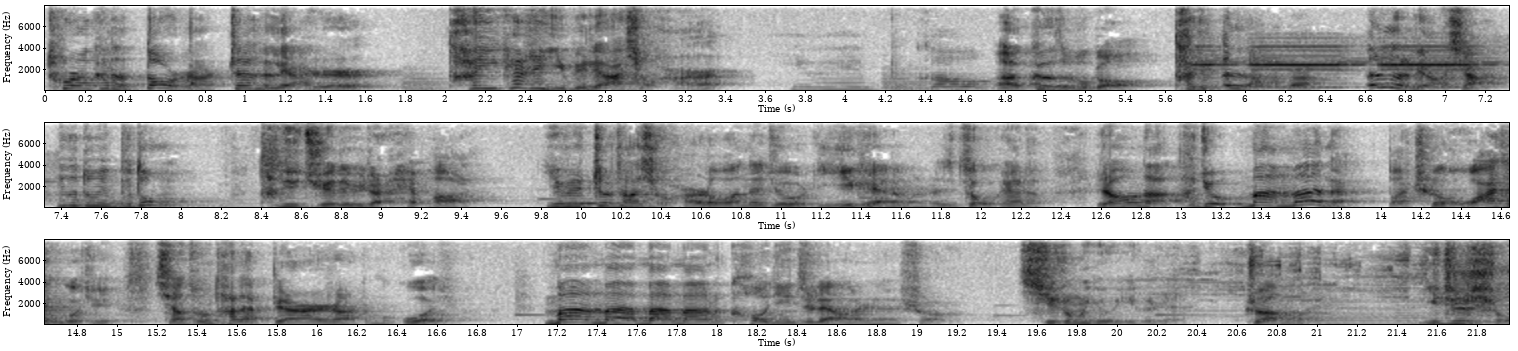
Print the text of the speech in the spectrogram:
突然看到道上站了俩人。他一开始以为俩小孩儿，因为不高啊个子不高，他就摁喇叭，摁了两下，那个东西不动，他就觉得有点害怕了。因为正常小孩的话，那就离开了嘛，那就走开了。然后呢，他就慢慢的把车滑行过去，想从他俩边上这么过去。慢慢慢慢的靠近这两个人的时候，其中有一个人转过来，一只手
